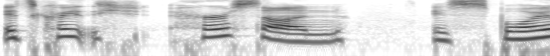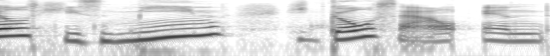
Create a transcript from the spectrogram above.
it's crazy. Her son is spoiled. He's mean. He goes out and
